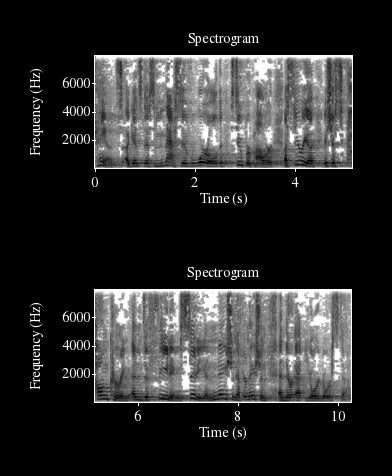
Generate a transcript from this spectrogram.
chance against this massive world superpower. Assyria is just conquering and defeating city and nation after nation, and they're at your doorstep.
